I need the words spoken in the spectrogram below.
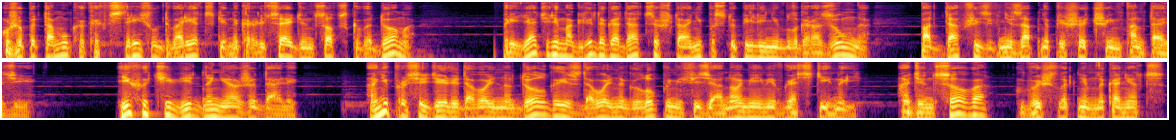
Уже потому, как их встретил Дворецкий на крыльце Одинцовского дома, приятели могли догадаться, что они поступили неблагоразумно, поддавшись внезапно пришедшей им фантазии. Их, очевидно, не ожидали. Они просидели довольно долго и с довольно глупыми физиономиями в гостиной. Одинцова вышла к ним наконец.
